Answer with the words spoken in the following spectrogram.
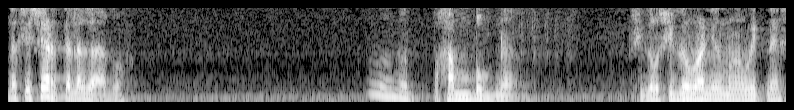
nagsisir talaga ako. Ano, Pahambog na. Sigaw-sigawan yung mga witness.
